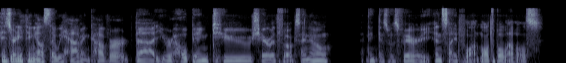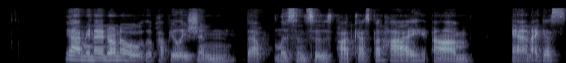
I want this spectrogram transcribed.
Is there anything else that we haven't covered that you were hoping to share with folks? I know I think this was very insightful on multiple levels. Yeah, I mean, I don't know the population that listens to this podcast, but hi. Um, and I guess,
